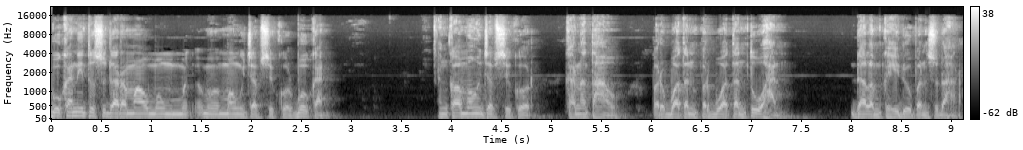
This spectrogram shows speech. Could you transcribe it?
Bukan itu saudara mau mengucap syukur. Bukan. Engkau mengucap syukur karena tahu perbuatan-perbuatan Tuhan dalam kehidupan saudara.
